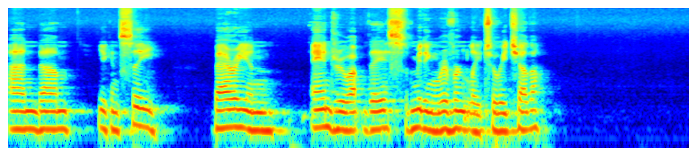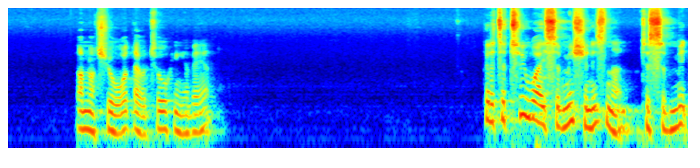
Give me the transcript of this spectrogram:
And um, you can see Barry and Andrew up there submitting reverently to each other. I'm not sure what they were talking about. But it's a two way submission, isn't it? To submit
